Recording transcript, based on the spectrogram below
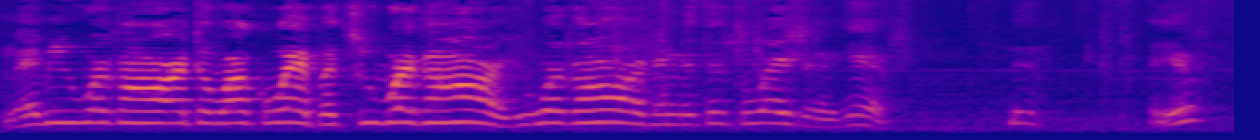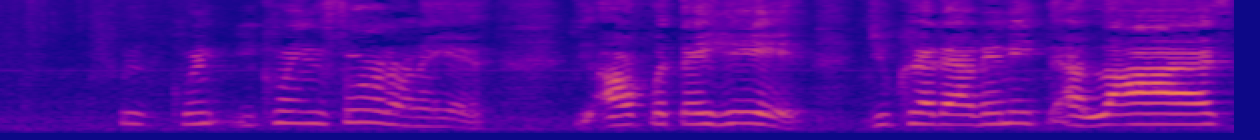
Maybe you working hard to walk away, but you working hard. You working hard in the situation. Yeah. Yeah. You clean the sword on their ass. You off with their head. You cut out any uh, lies.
